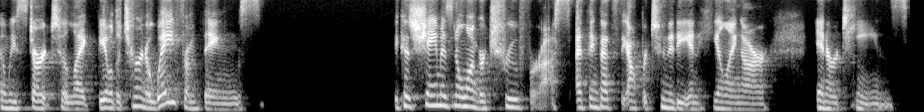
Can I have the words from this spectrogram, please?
and we start to like be able to turn away from things because shame is no longer true for us i think that's the opportunity in healing our inner teens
